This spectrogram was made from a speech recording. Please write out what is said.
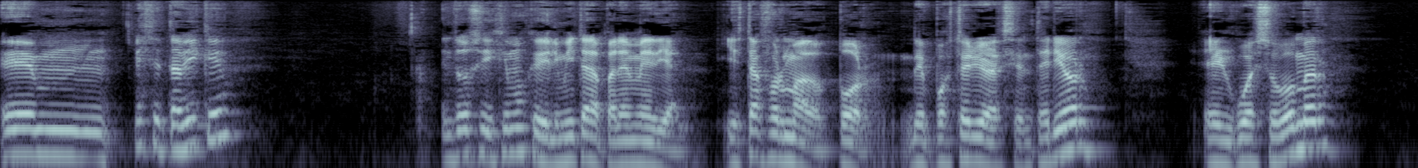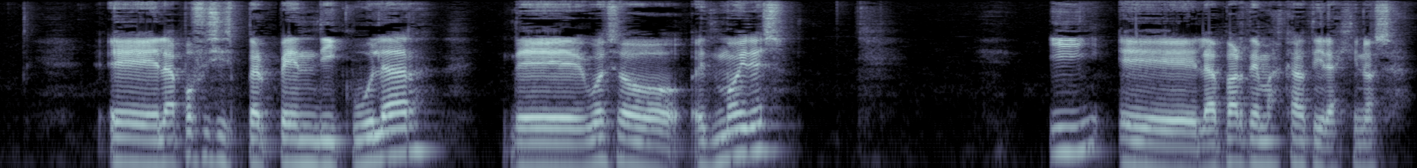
Eh, este tabique, entonces dijimos que delimita la pared medial y está formado por, de posterior hacia anterior, el hueso Bomer, eh, la apófisis perpendicular del hueso etmoides y eh, la parte más cartilaginosa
